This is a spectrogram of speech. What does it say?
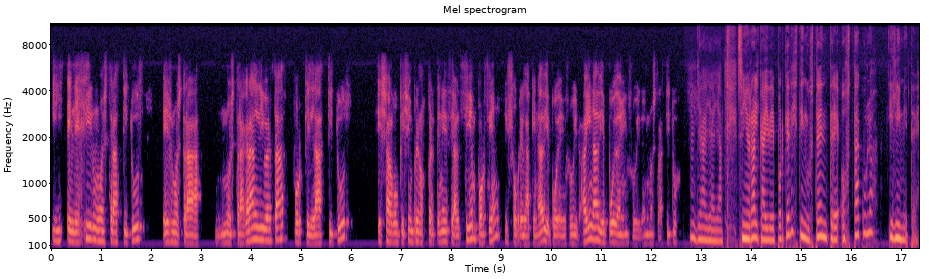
y elegir nuestra actitud es nuestra, nuestra gran libertad, porque la actitud es algo que siempre nos pertenece al 100% y sobre la que nadie puede influir. Ahí nadie puede influir en nuestra actitud. Ya, ya, ya. Señor Alcaide, ¿por qué distingue usted entre obstáculos y límites?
